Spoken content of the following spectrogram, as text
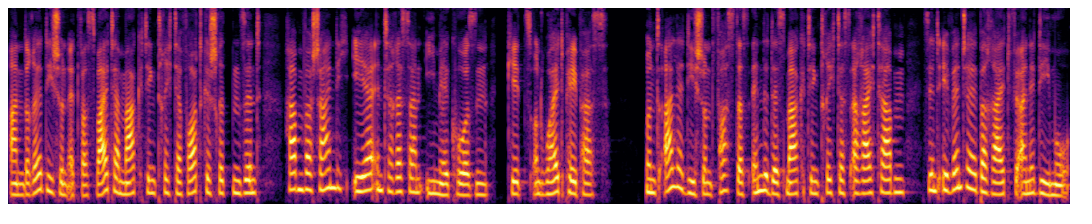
Andere, die schon etwas weiter Marketingtrichter fortgeschritten sind, haben wahrscheinlich eher Interesse an E-Mail-Kursen, Kits und Whitepapers. Und alle, die schon fast das Ende des Marketingtrichters erreicht haben, sind eventuell bereit für eine Demo.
